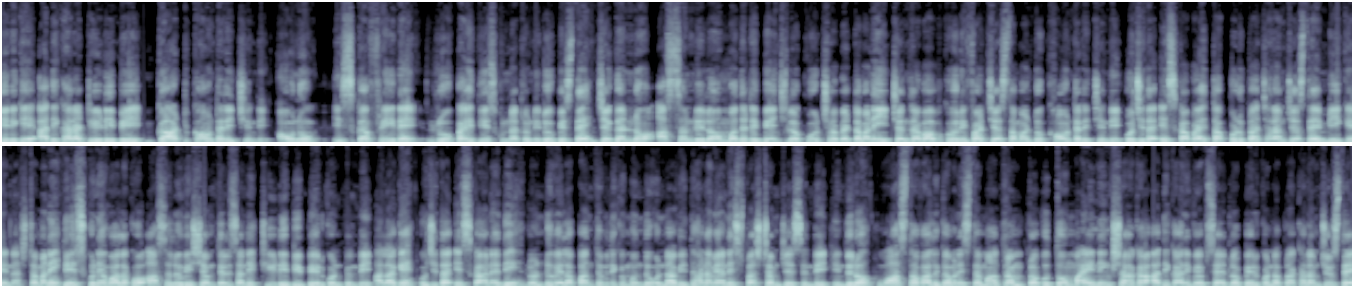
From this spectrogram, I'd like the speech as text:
దీనికి అధికార టీడీపీ ఘాట్ కౌంటర్ ఇచ్చింది. అవును ఇసుక ఫ్రీనే రూపాయి తీసుకున్నట్లు నిరూపిస్తే జగన్ను అసెంబ్లీలో మొదటి బెంచ్లో కూర్చోబెట్టమని చంద్రబాబుకు రిఫర్ చేస్తామంటూ కౌంటర్ ఇచ్చింది. ఉచిత ఇసుకపై తప్పుడు ప్రచారం చేస్తే మీకే నష్టమని తీసుకునే వాళ్ళకు అసలు విషయం తెలుసని టీడీపీ పేర్కొంటుంది. అలాగే ఉచిత ఇసుక అనేది రెండు వేల పంతొమ్మిదికి ముందు ఉన్న విధానమే అని స్పష్టం చేసింది. ఇందులో వాస్తవాలు గమనిస్తే మాత్రం ప్రభుత్వం మైనింగ్ శాఖ అధికారి వెబ్సైట్లో పేర్కొన్న ప్రకారం చూస్తే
